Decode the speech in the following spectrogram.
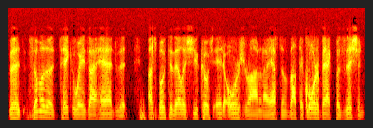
But some of the takeaways I had that I spoke to the LSU coach Ed Orgeron, and I asked him about the quarterback position.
